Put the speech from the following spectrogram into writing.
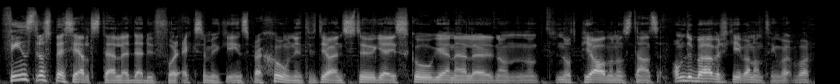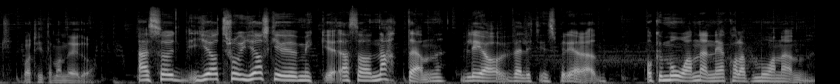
Finns det något speciellt ställe där du får extra mycket inspiration? Inte vet jag, en stuga i skogen eller någon, något, något piano någonstans. Om du behöver skriva någonting, vart, vart, hittar man dig då? Alltså, jag tror jag skriver mycket, alltså natten blir jag väldigt inspirerad. Och månen, när jag kollar på månen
